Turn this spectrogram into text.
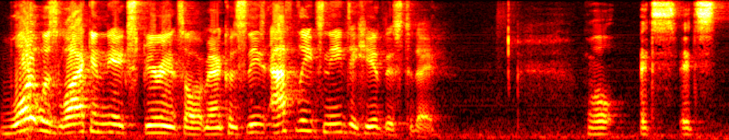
what it was like and the experience of it, man. Because these athletes need to hear this today. Well, it's it's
